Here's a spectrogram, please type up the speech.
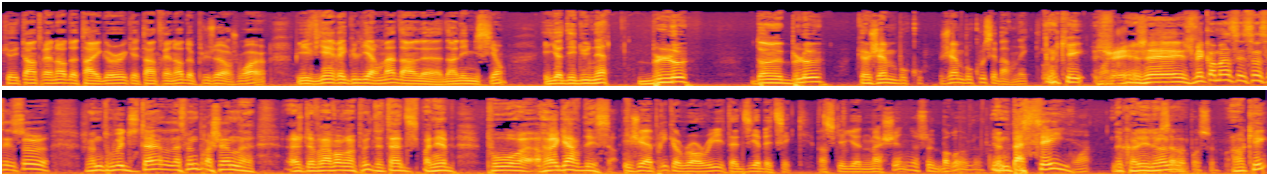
qui a été entraîneur de Tiger, qui est entraîneur de plusieurs joueurs. Puis il vient régulièrement dans, le, dans l'émission. Et il y a des lunettes bleues, d'un bleu que j'aime beaucoup. J'aime beaucoup ces barniques. OK. Je, je, je vais commencer ça, c'est sûr. Je vais me trouver du temps. La semaine prochaine, euh, je devrais avoir un peu de temps disponible pour euh, regarder ça. Et j'ai appris que Rory était diabétique. Parce qu'il y a une machine là, sur le bras. Là. Il y a une pastille Ouais. de coller là. Je savais pas ça. OK.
